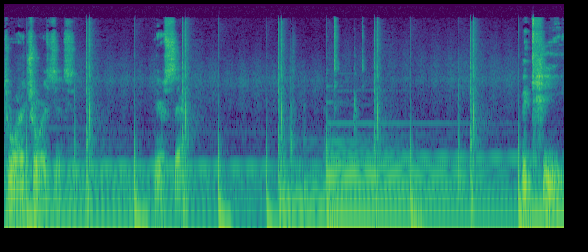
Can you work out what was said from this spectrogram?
to our choices. They're set. The key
